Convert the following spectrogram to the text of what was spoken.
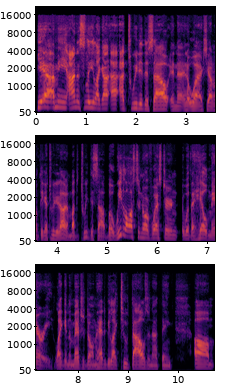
Yeah, I mean, honestly, like I, I, tweeted this out, and, and well, actually, I don't think I tweeted out. I'm about to tweet this out, but we lost to Northwestern with a hail mary, like in the Metrodome. It had to be like 2,000, I think. Um,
